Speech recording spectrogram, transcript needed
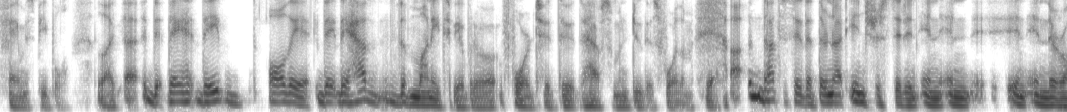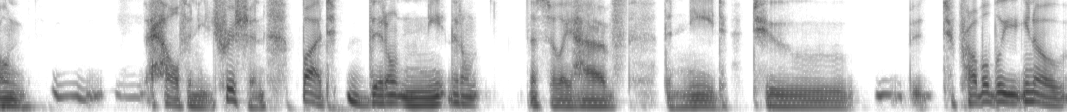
famous people like uh, they they all they, they they have the money to be able to afford to to, to have someone do this for them Yeah. uh, not to say that they're not interested in in in in, in their own health and nutrition but they don't need they don't necessarily have the need to to probably you know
